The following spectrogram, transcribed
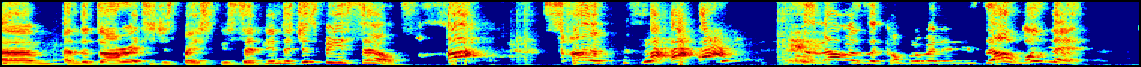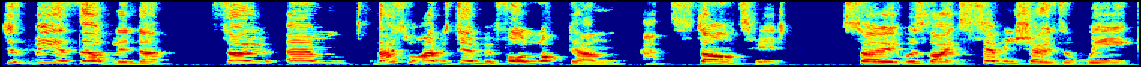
Um, and the director just basically said, Linda, just be yourself. so, that was a compliment in itself, wasn't it? Just be yourself, Linda. So um, that's what I was doing before lockdown started. So it was like seven shows a week.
